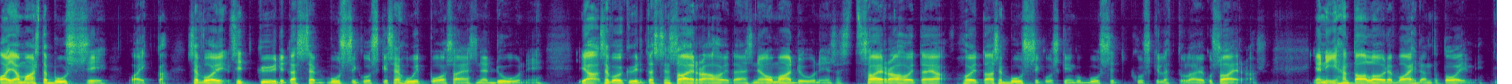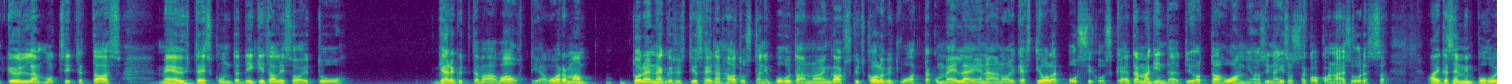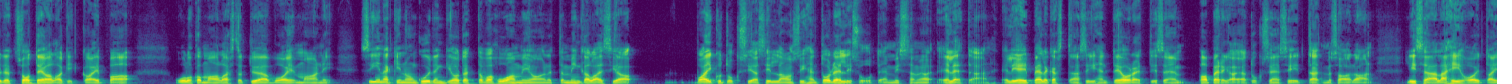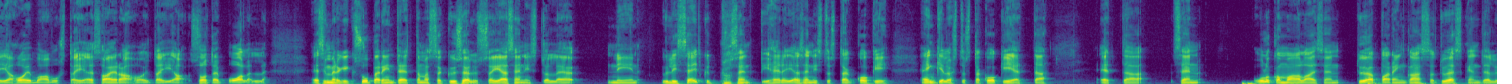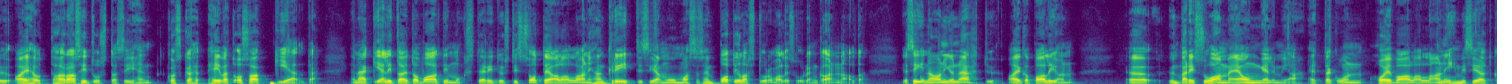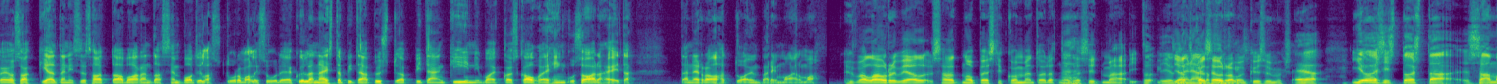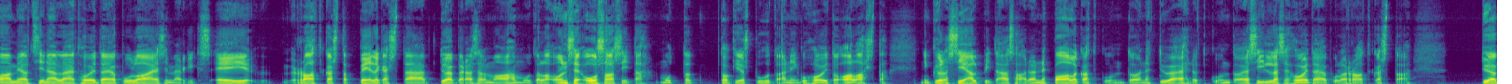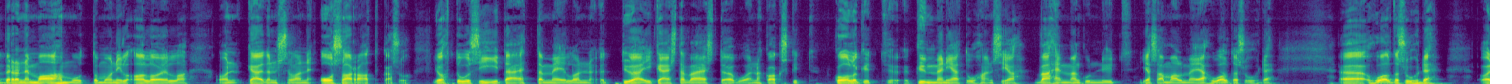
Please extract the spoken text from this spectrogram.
Ajamaan sitä bussia vaikka. Se voi sitten kyyditä se bussikuski, se huippuosaajan sinne duuniin. Ja se voi kyyditä sen sairaanhoitajan sinne omaan duuniinsa. Sitten sairaanhoitaja hoitaa sen bussikuskin, kun bussikuskille tulee joku sairaus. Ja niinhän talouden vaihdanta toimii. Kyllä, mutta sitten taas meidän yhteiskunta digitalisoituu järkyttävää vauhtia. Varmaan todennäköisesti, jos heidän hatusta, niin puhutaan noin 20-30 vuotta, kun meillä ei enää oikeasti ole bussikuskeja. Tämäkin täytyy ottaa huomioon siinä isossa kokonaisuudessa. Aikaisemmin puhuit, että sotealakin kaipaa ulkomaalaista työvoimaa, niin siinäkin on kuitenkin otettava huomioon, että minkälaisia vaikutuksia sillä on siihen todellisuuteen, missä me eletään. Eli ei pelkästään siihen teoreettiseen paperiajatukseen siitä, että me saadaan lisää lähihoitajia, hoivaavustajia ja sairaanhoitajia sotepuolelle. Esimerkiksi Superin teettämässä kyselyssä jäsenistölle, niin yli 70 prosenttia heidän jäsenistöstä koki, henkilöstöstä koki, että, että sen ulkomaalaisen työparin kanssa työskentely aiheuttaa rasitusta siihen, koska he eivät osaa kieltä. Ja nämä kielitaitovaatimukset erityisesti sotealalla on ihan kriittisiä muun muassa sen potilasturvallisuuden kannalta. Ja siinä on jo nähty aika paljon ö, ympäri Suomea ongelmia, että kun hoiva-alalla on ihmisiä, jotka ei osaa kieltä, niin se saattaa vaarantaa sen potilasturvallisuuden. Ja kyllä näistä pitää pystyä pitämään kiinni, vaikka olisi kauhean hinku saada heitä tänne raahattua ympäri maailmaa. Hyvä Lauri, vielä saat nopeasti kommentoida tätä, sitten mä to, jatkan seuraavan pitkäksi. kysymyksen. Ja, joo, siis tuosta samaa mieltä sinällä, että hoitajapulaa esimerkiksi ei ratkaista pelkästään työperäisellä maahanmuutolla. On se osa sitä, mutta toki jos puhutaan niin kuin hoitoalasta, niin kyllä siellä pitää saada ne palkat kuntoon, ne työehdot kuntoon, ja sillä se hoitajapula ratkaistaan työperäinen maahanmuutto monilla aloilla on käytännössä sellainen osaratkaisu. Johtuu siitä, että meillä on työikäistä väestöä vuonna 2030 kymmeniä tuhansia vähemmän kuin nyt, ja samalla meidän huoltosuhde, huoltosuhde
